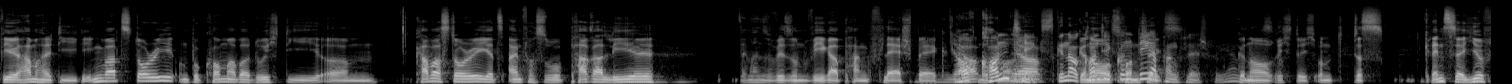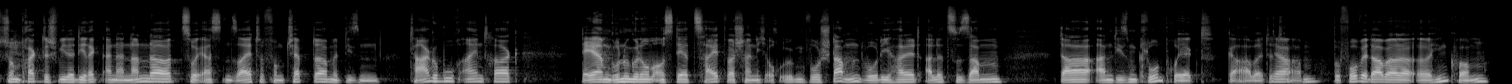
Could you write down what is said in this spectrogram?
wir haben halt die Gegenwartsstory und bekommen aber durch die ähm, Cover-Story jetzt einfach so parallel, wenn man so will, so ein Vegapunk-Flashback. Ja, auch Kontext, genau, Genau, Kontext und Kontext. Vegapunk-Flashback. Ja, Genau, richtig. Und das grenzt ja hier schon praktisch wieder direkt aneinander zur ersten Seite vom Chapter mit diesem Tagebucheintrag, der ja im Grunde genommen aus der Zeit wahrscheinlich auch irgendwo stammt, wo die halt alle zusammen da an diesem Klonprojekt gearbeitet Ja. haben. Bevor wir da aber äh, hinkommen,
